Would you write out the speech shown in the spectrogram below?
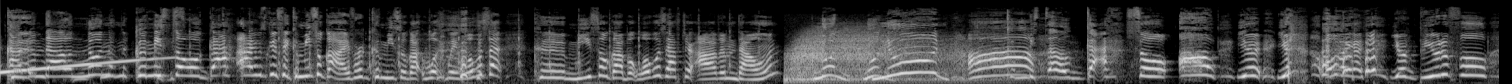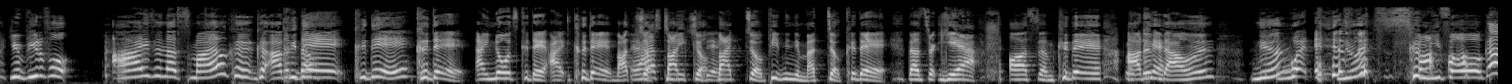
아름다운 눈, 그 미소가. I was gonna say 그미소가. I've heard 그미소가. What, wait, what was that? 그미소가. But what was after 아름다운? 눈, 눈. 눈. 아. 미소가. So, oh, you're, you're, oh my god, your beautiful, your beautiful eyes and that smile. 그, 그 아름다운. 그대, 그대. 그대. I know it's 그대. I, 그대. 맞죠? It has to be 맞죠? 그대. 맞죠? 피디님 맞죠? 그대. That's right. Yeah. Awesome. 그대. 아름다운 눈. What is 눈. 그 미소가.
